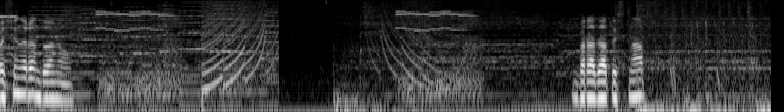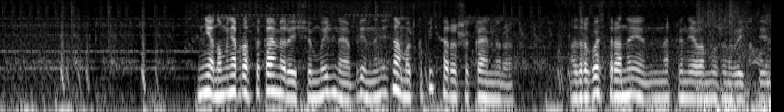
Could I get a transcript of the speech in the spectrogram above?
Почти нарандомил. Бородатый снап. Не, ну у меня просто камера еще мыльная. Блин, ну не знаю, может купить хорошую камеру. А с другой стороны, нахрен я вам нужен в HD.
